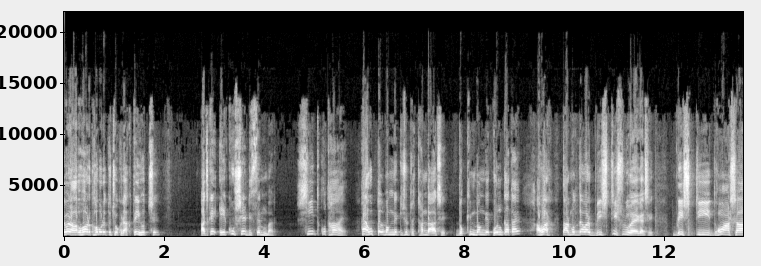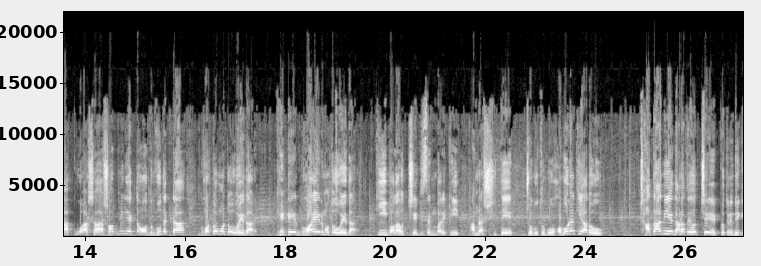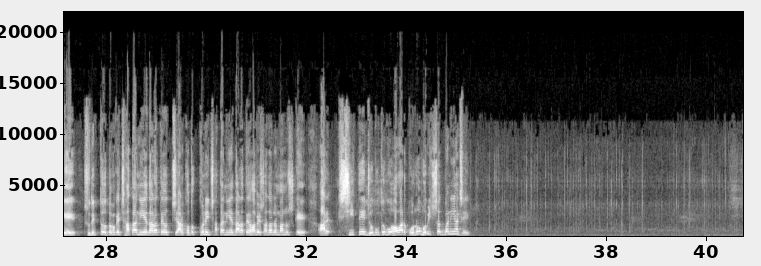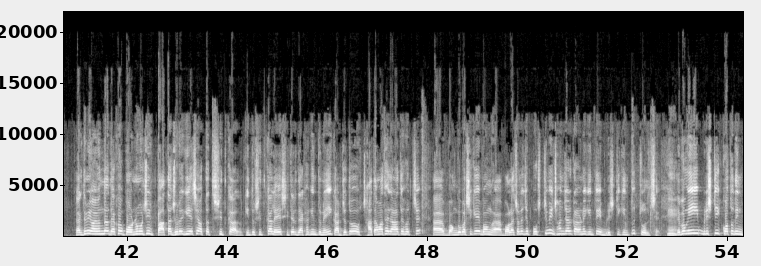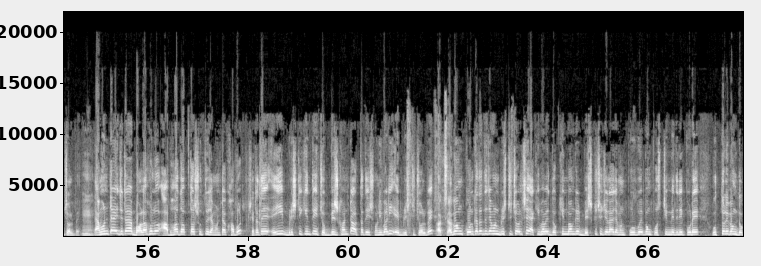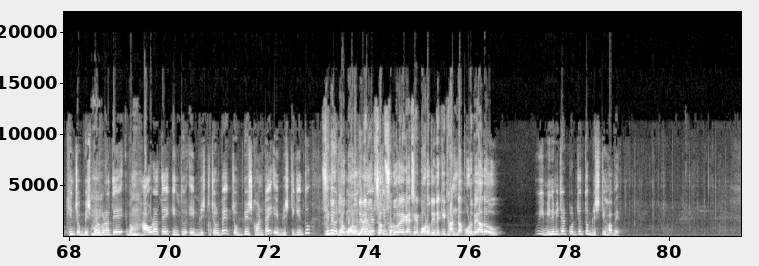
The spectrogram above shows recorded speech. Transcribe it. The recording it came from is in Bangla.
এবার আবহাওয়ার খবরে তো চোখ রাখতেই হচ্ছে। আজকে একুশে ডিসেম্বর, শীত কোথায়? হ্যাঁ উত্তরবঙ্গে কিছু ঠান্ডা আছে, দক্ষিণবঙ্গে কলকাতায়, আবার তার মধ্যে আবার বৃষ্টি শুরু হয়ে গেছে। বৃষ্টি, ধোঁয়াশা, কুয়াশা, সব মিলিয়ে একটা অদ্ভুত একটা ঘটমটো ওয়েদার ঘেঁটে ঘয়ের মতো ওয়েদার কি বলা হচ্ছে, ডিসেম্বরে কি আমরা শীতে জবুথবু হব নাকি আদৌ? ছাতা নিয়ে দাঁড়াতে হচ্ছে প্রতিনিধিকে। সুদীপ্ত, তোমাকে ছাতা নিয়ে দাঁড়াতে হচ্ছে, আর কতক্ষণই ছাতা নিয়ে দাঁড়াতে হবে সাধারণ মানুষকে? আর শীতে জবুথবু হওয়ার কোনো ভবিষ্যৎবাণী আছে? একদমই অয়নদা দেখো পর্ণমোচীর পাতা ঝরে গিয়েছে অর্থাৎ শীতকাল। কিন্তু শীতকালে শীতের দেখা কিন্তু নেই কার্যত ছাতা মাথায় দাঁড়াতে হচ্ছে বঙ্গবাসীকে এবং বলা চলে যে পশ্চিমী ঝঞ্ঝার কারণে কিন্তু এই বৃষ্টি কিন্তু চলছে। এবং এই বৃষ্টি কতদিন চলবে? এমনটাই যেটা বলা হলো আবহাওয়া দপ্তর সূত্রে যেমনটা খবর সেটাতে এই বৃষ্টি কিন্তু এই চব্বিশ ঘণ্টা অর্থাৎ এই শনিবারই এই বৃষ্টি চলবে। আচ্ছা। এবং কলকাতাতে যেমন বৃষ্টি চলছে একইভাবে দক্ষিণবঙ্গের বেশ কিছু জেলা যেমন পূর্ব এবং পশ্চিম মেদিনীপুরে উত্তর এবং দক্ষিণ চব্বিশ পরগনাতে এবং হাওড়াতে কিন্তু এই বৃষ্টি চলবে চব্বিশ ঘন্টায় এই বৃষ্টি কিন্তু থেমেও যাবে। বড়দিনের উৎসব শুরু হয়ে গেছে বড়দিনে কি ঠান্ডা পড়বে আদৌ? দুই মিলিমিটার পর্যন্ত বৃষ্টি হবে।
